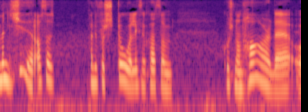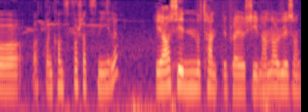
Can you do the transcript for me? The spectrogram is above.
Men gjør altså Kan du forstå liksom hva som hvordan han har det, og at han kan fortsatt smile? Ja, siden når tante pleier å kile han, og sånn,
